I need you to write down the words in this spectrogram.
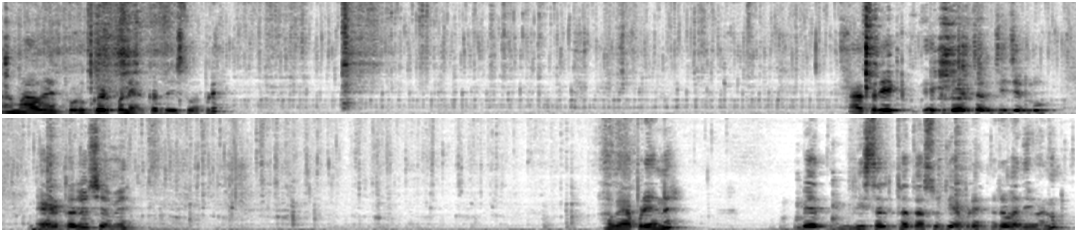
આમાં હવે થોડુંક ગળપણ એડ કરી દઈશું આપણે. આશરે એક એક દોઢ ચમચી જેટલું એડ કર્યું છે મેં. હવે આપણે એને બે વિસલ થતાં સુધી આપણે રવા દેવાનું.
